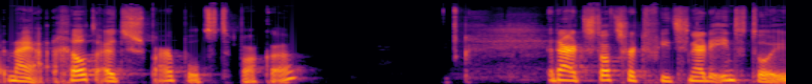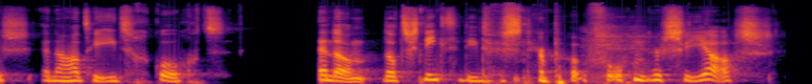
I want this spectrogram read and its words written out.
nou ja, geld uit de spaarpot te pakken naar het stadsartfiets, naar de Intertoys. En dan had hij iets gekocht. En dan, dat sneakte hij dus naar boven onder zijn jas.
